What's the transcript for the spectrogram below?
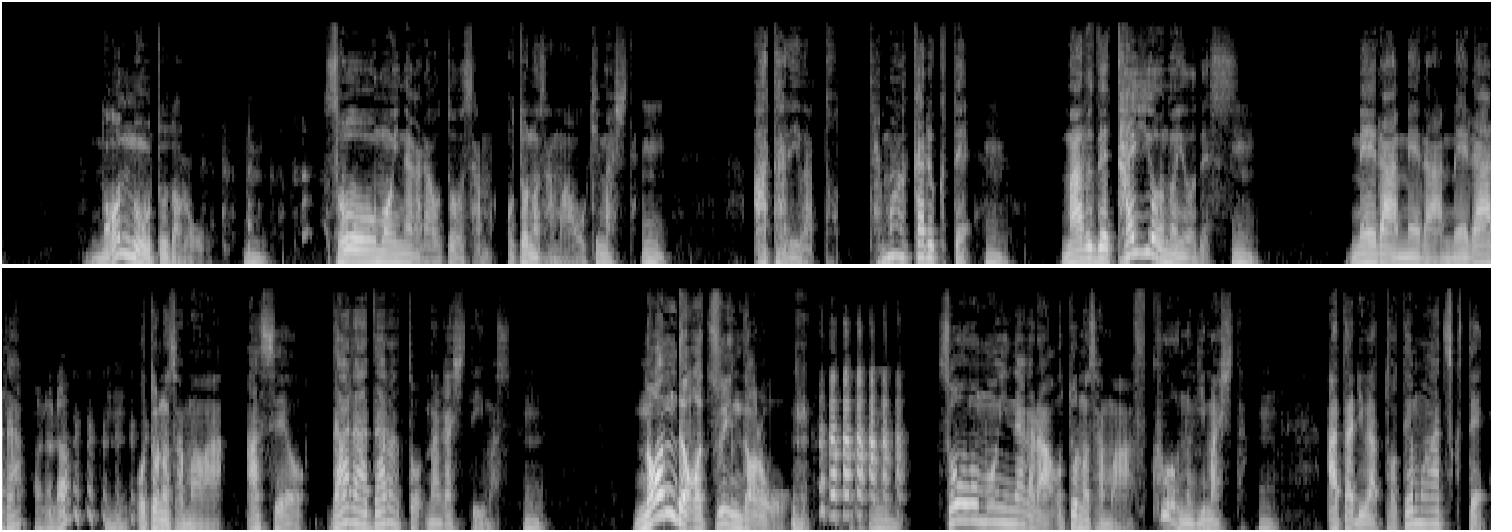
何の音だろう？うん。そう思いながらお父様、お殿様は起きました。うん。あたりはとっても明るくて、うん。まるで太陽のようです。うん。メラメラメララ。あらら？うん。お殿様は汗をだらだらと流しています。うん。なんで暑いんだろう？そう思いながらお殿様は服を脱ぎました。うん。あたりはとても暑くて、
